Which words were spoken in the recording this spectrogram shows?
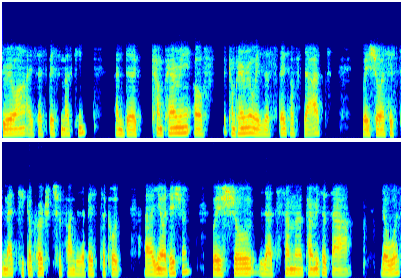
3-1 SS-based masking and comparing of comparing with the state of that, we show a systematic approach to find the best code. Uh, in addition, we show that some parameters are the worst,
